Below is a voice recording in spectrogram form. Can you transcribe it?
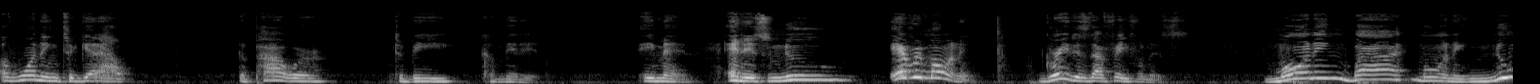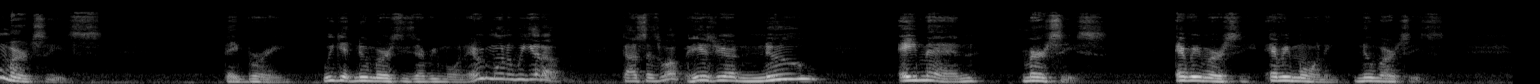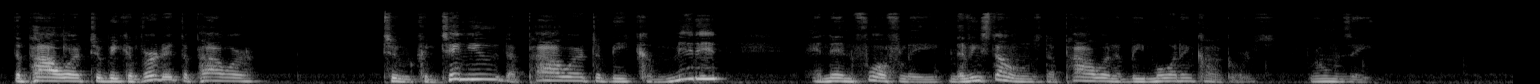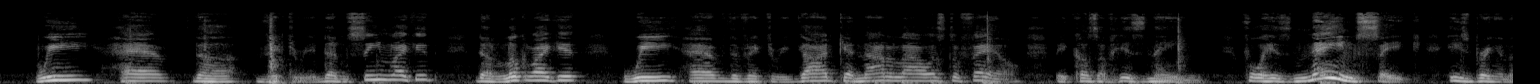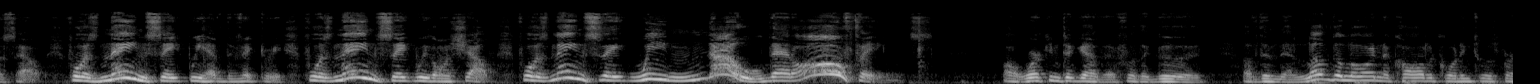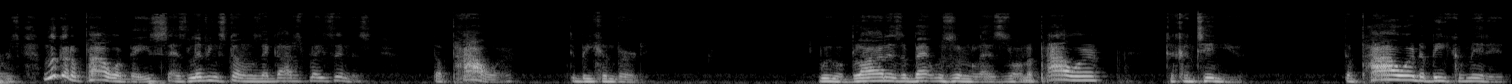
of wanting to get out, the power to be committed. Amen. And it's new every morning. Great is thy faithfulness. Morning by morning, new mercies they bring. We get new mercies every morning. Every morning we get up. God says, Well, here's your new, amen, mercies. Every mercy, every morning, new mercies. The power to be converted, the power to continue, the power to be committed, and then fourthly, living stones, the power to be more than conquerors. Romans 8. We have the victory. It doesn't seem like it, doesn't look like it. We have the victory. God cannot allow us to fail because of his name. For his name's sake, he's bringing us out. For his name's sake, we have the victory. For his name's sake, we're going to shout. For his name's sake, we know that all things are working together for the good of them that love the Lord and are called according to his purpose. Look at the power base as living stones that God has placed in us. The power to be converted. We were blind as a bat with sunglasses on the power to continue, the power to be committed,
